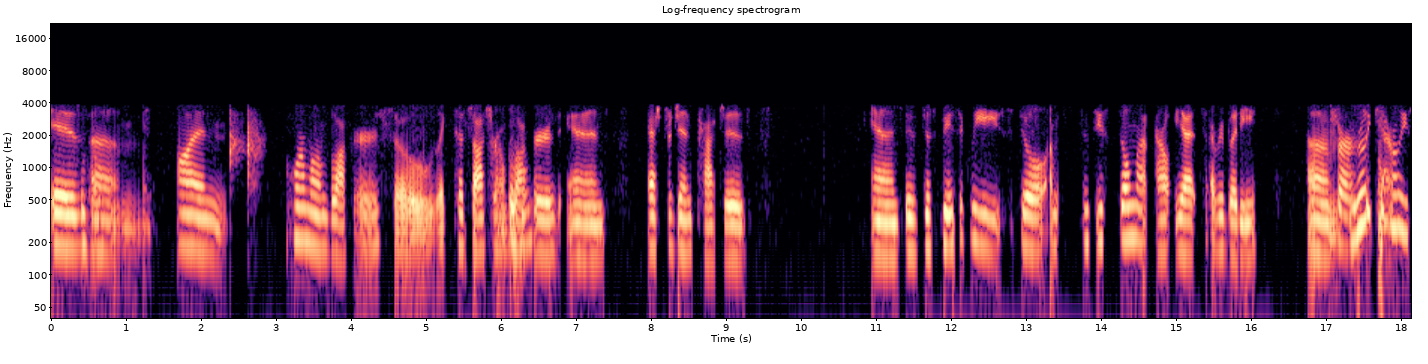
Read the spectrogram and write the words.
is Mhm. um on hormone blockers so like testosterone Mhm. blockers and estrogen patches and is just basically still um, since he's still not out yet to everybody um Sure. you really can't really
